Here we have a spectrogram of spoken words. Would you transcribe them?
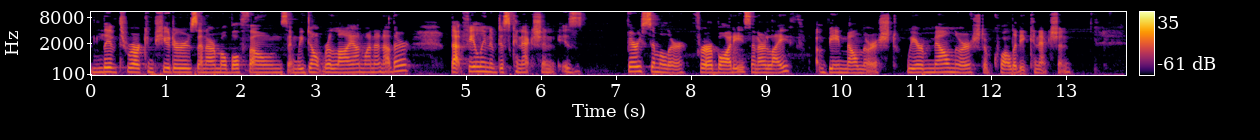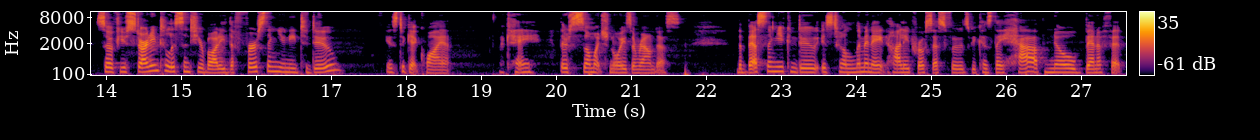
live through our computers and our mobile phones and we don't rely on one another, that feeling of disconnection is very similar for our bodies and our life of being malnourished. We are malnourished of quality connection. So if you're starting to listen to your body, the first thing you need to do is to get quiet. Okay? There's so much noise around us the best thing you can do is to eliminate highly processed foods because they have no benefit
